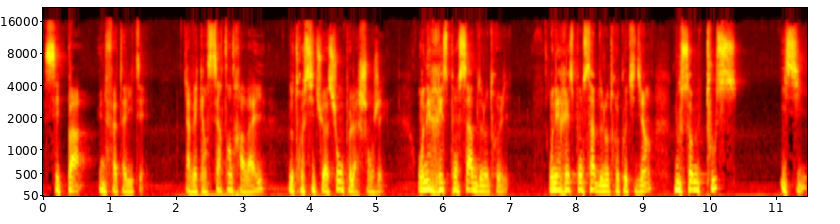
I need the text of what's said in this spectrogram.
c'est pas une fatalité avec un certain travail, notre situation, on peut la changer. On est responsable de notre vie. On est responsable de notre quotidien. Nous sommes tous, ici,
